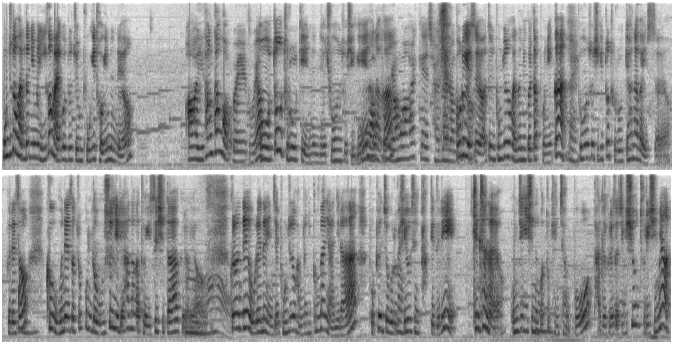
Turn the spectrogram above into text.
봉준호 감독님은 이거 말고도 좀 복이 더 있는데요. 아, 이 상탄거 외에도요? 어, 또 들어올 게 있는데요. 좋은 소식이 어, 하나가. 영화 할게 잘 되려나 봐. 모르겠어요. 하여튼 봉준호 감독님 걸 딱 보니까 네. 좋은 소식이 또 들어올 게 하나가 있어요. 그래서 어. 그 운에서 조금 더 웃을 일이 하나가 더 있으시다 그래요. 음. 그런데 올해는 이제 봉준호 감독님뿐만이 아니라 보편적으로 네. 기후생 닭띠들이 괜찮아요. 움직이시는 것도 음. 괜찮고 다들 그래서 지금 쉬운 둘이시면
